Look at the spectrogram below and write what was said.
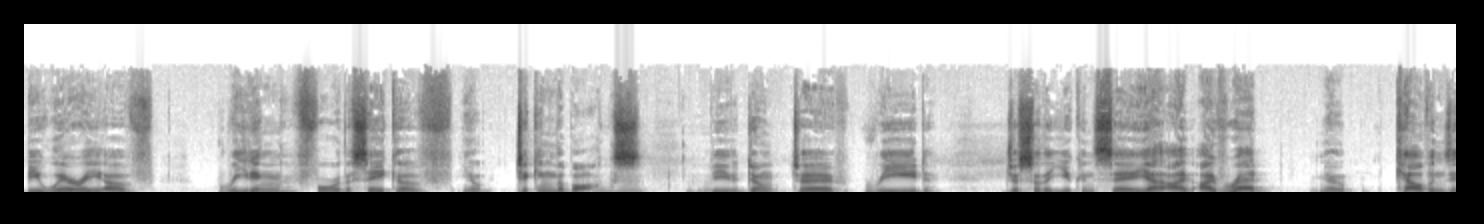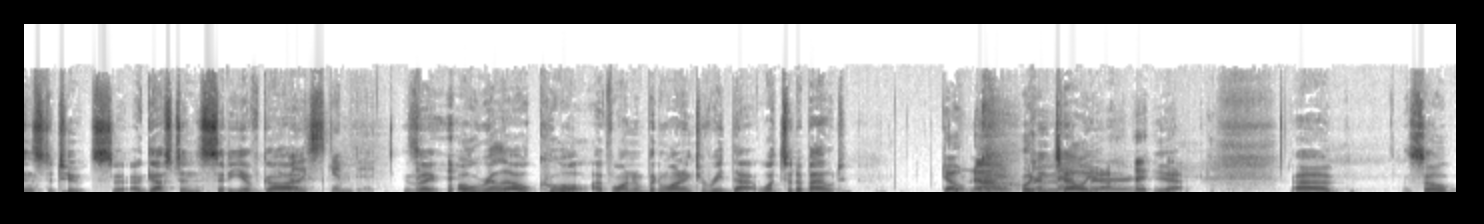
be wary of reading for the sake of you know ticking the box. Be, don't uh, read just so that you can say, yeah, I, I've read you know Calvin's Institutes, Augustine's City of You God. really skimmed it. He's like, oh, really? Oh, cool. I've wanted, been wanting to read that. What's it about? don't know. Couldn't tell you. Yeah. Uh, so,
